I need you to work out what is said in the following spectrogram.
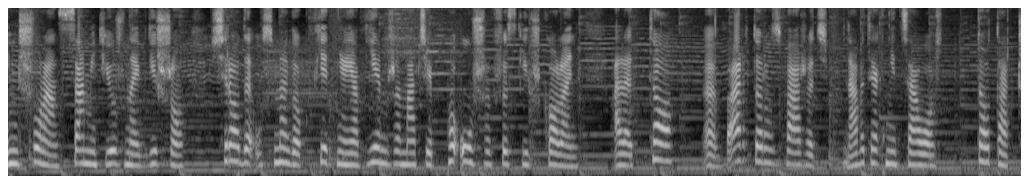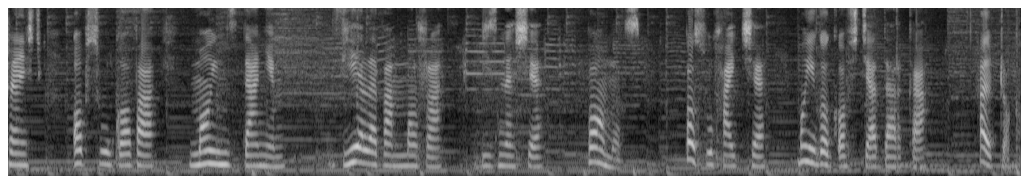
Insurance Summit już w najbliższą środę 8 kwietnia. Ja wiem, że macie po uszy wszystkich szkoleń, ale to e, warto rozważyć, nawet jak nie całość, to ta część obsługowa moim zdaniem wiele Wam może w biznesie pomóc. Posłuchajcie mojego gościa Darka Halczoka.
